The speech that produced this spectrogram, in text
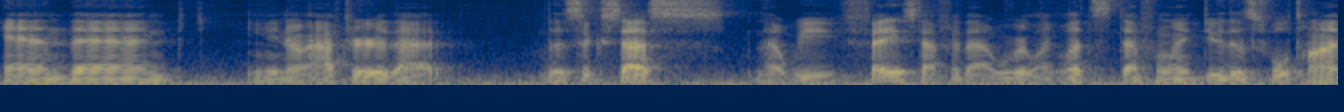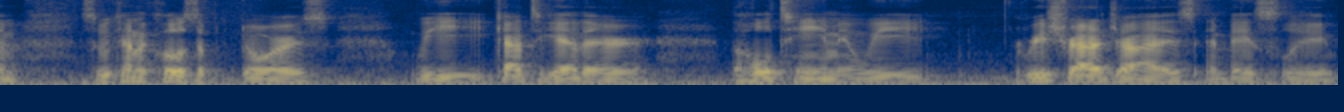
and then you know after that the success that we faced after that we were like let's definitely do this full time so we kind of closed up the doors. We got together the whole team and we re-strategized and basically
